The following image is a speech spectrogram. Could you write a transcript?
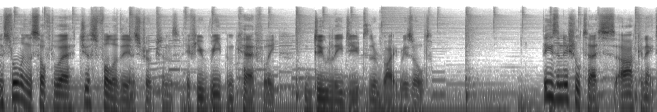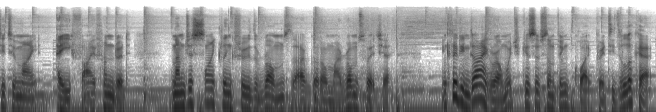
Installing the software, just follow the instructions. If you read them carefully, do lead you to the right result. These initial tests are connected to my A500, and I'm just cycling through the ROMs that I've got on my ROM switcher, including DiagROM, which gives us something quite pretty to look at.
